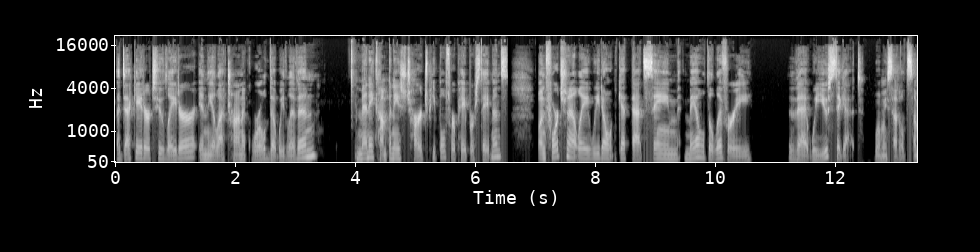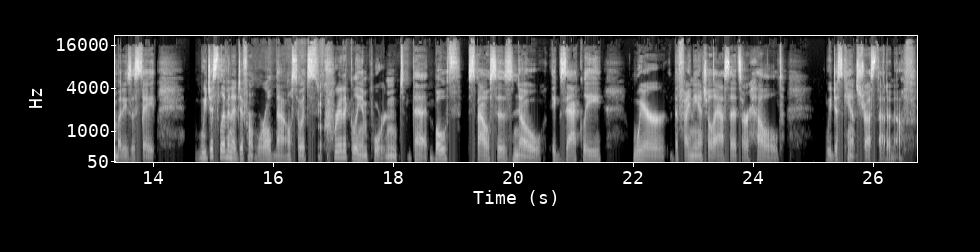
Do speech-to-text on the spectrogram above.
a decade or two later, in the electronic world that we live in, many companies charge people for paper statements. Unfortunately, we don't get that same mail delivery that we used to get when we settled somebody's estate. We just live in a different world now. So it's critically important that both spouses know exactly where the financial assets are held. We just can't stress that enough.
